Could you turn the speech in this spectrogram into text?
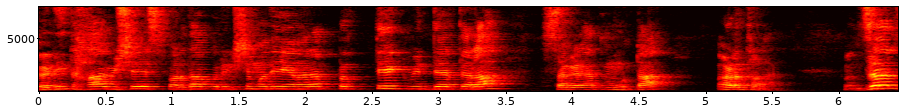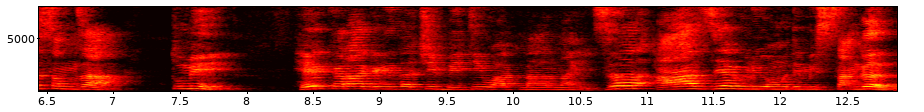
गणित हा विषय स्पर्धा परीक्षेमध्ये येणाऱ्या प्रत्येक विद्यार्थ्याला सगळ्यात मोठा अडथळा आहे. पण जर समजा तुम्ही हे करा गणिताची भीती वाटणार नाही. जर आज या व्हिडिओमध्ये मी सांगल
